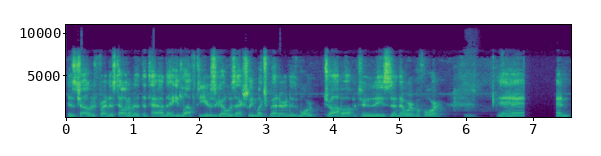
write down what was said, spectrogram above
his childhood friend is telling him that the town that he left years ago was actually much better and there's more job opportunities than there were before. And, and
